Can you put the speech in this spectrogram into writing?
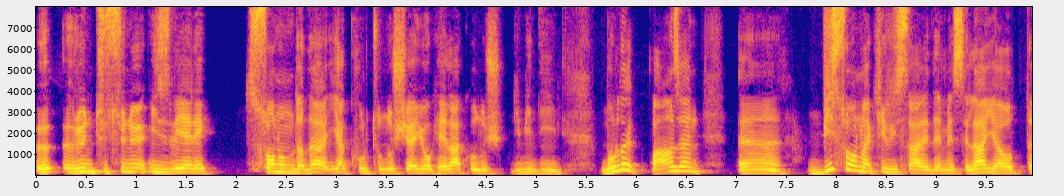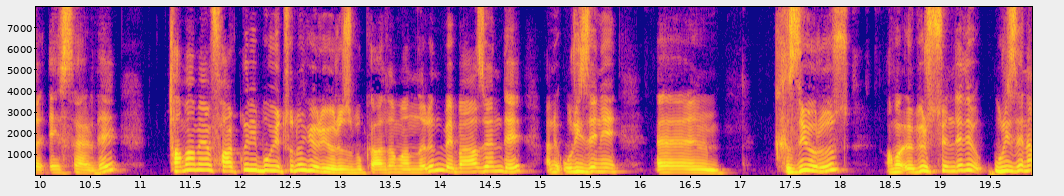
ö- örüntüsünü izleyerek sonunda da ya kurtuluş ya yok helak oluş gibi değil. Burada bazen e, bir sonraki risalede mesela yahut da eserde tamamen farklı bir boyutunu görüyoruz bu kahramanların ve bazen de hani Urizen'i e, kızıyoruz ama öbürsünde de Urizen'e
